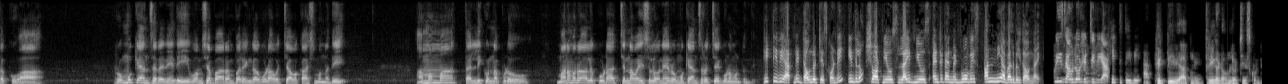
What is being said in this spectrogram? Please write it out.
తక్కువ. రొమ్ము క్యాన్సర్ అనేది వంశపారంపర్యంగా కూడా వచ్చే అవకాశం ఉన్నది అమ్మమ్మ తల్లికి ఉన్నప్పుడు మనమరాలు కూడా చిన్న వయసులోనే రొమ్ము క్యాన్సర్ వచ్చే గుణం ఉంటుంది. హిట్ టీవీ యాప్ని డౌన్లోడ్ చేసుకోండి. ఇందులో short news live news entertainment movies అన్ని అవైలబుల్గా ఉన్నాయి. Please download Hit TV app. Hit TV app Hit TV యాప్ని ఫ్రీగా డౌన్లోడ్ చేసుకోండి.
